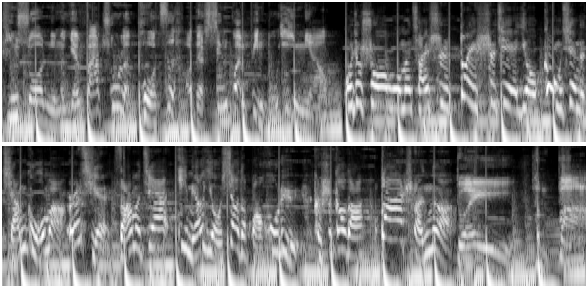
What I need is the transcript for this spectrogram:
听说你们研发出了颇自豪的新冠病毒疫苗，我就说我们才是对世界有贡献的强国嘛！而且咱们家疫苗有效的保护率可是高达八成呢。对，很棒。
